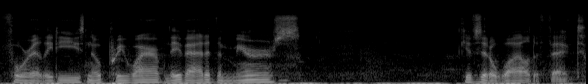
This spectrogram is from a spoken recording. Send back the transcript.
Four LEDs, no pre-wire. They've added the mirrors. Gives it a wild effect.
